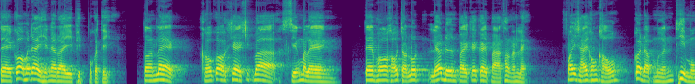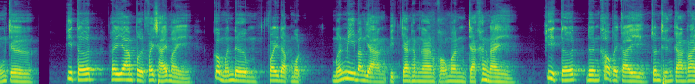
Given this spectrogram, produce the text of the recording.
แต่ก็ไม่ได้เห็นอะไรผิดปกติ ตอนแรกเขาก็แค่คิดว่าเสียงแมลง แต่พอเขาจอดรถแล้วเดินไปใกล้ๆป่าเท่านั้นแหละ ไฟฉายของเขาก็ดับเหมือนที่หมงเจอ พี่เติร์ดพยายามเปิดไฟฉายใหม่ ก็เหมือนเดิมไฟดับหมด เหมือนมีบางอย่างปิดการทำงานของมันจากข้างใน พี่เติร์ดเดินเข้าไปไกลจนถึงกลางไร่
